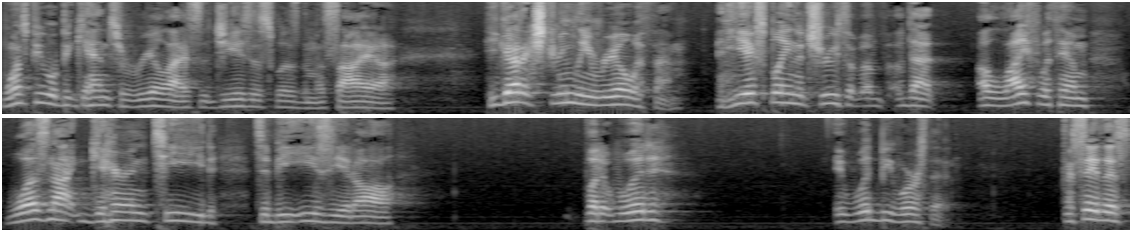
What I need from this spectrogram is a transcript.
Once people began to realize that Jesus was the Messiah, he got extremely real with them. And he explained the truth of, of, of that a life with him was not guaranteed to be easy at all, but it would it would be worth it. I say this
